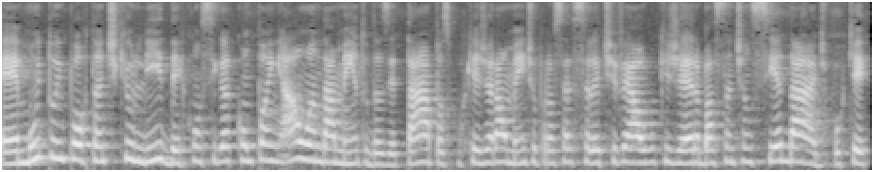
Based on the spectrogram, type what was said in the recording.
É muito importante que o líder consiga acompanhar o andamento das etapas, porque geralmente o processo seletivo é algo que gera bastante ansiedade, porque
